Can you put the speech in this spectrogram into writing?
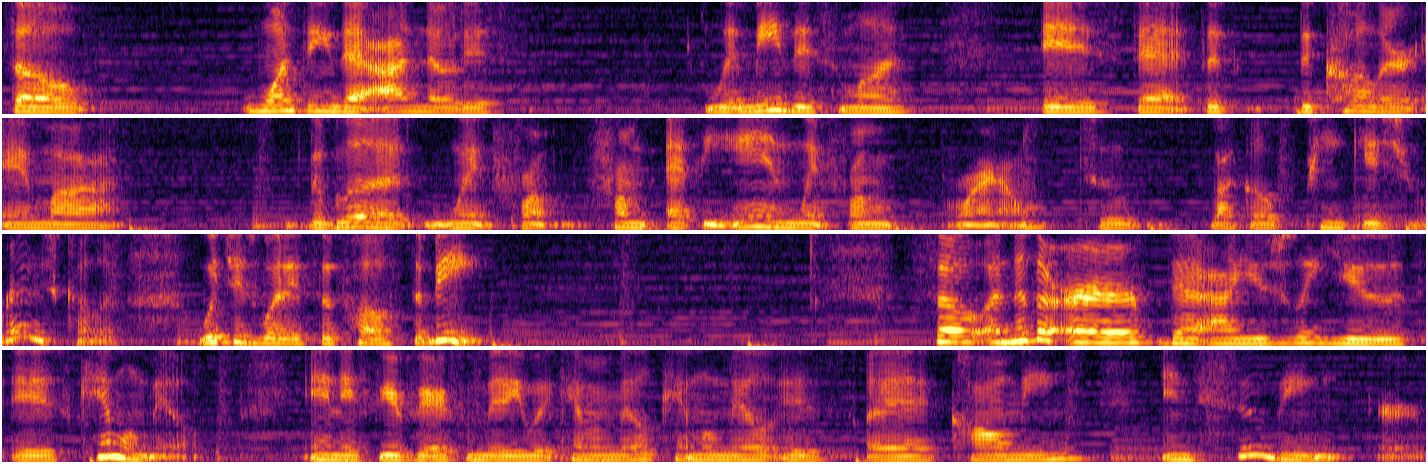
so one thing that i noticed with me this month is that the the color in my the blood went from from at the end went from brown to like a pinkish reddish color which is what it's supposed to be so another herb that I usually use is chamomile. And if you're very familiar with chamomile, chamomile is a calming and soothing herb.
